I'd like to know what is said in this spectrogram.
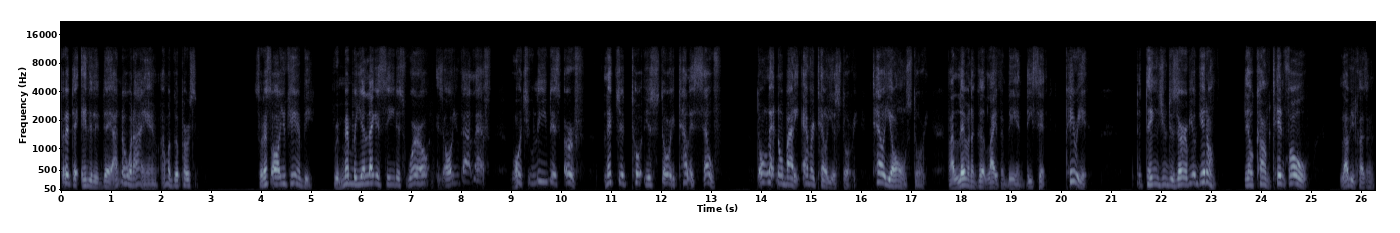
But at the end of the day, I know what I am. I'm a good person. So that's all you can be. Remember your legacy. This world is all you got left. Once you leave this earth, let your to- your story tell itself. Don't let nobody ever tell your story. Tell your own story by living a good life and being decent, period. The things you deserve, you'll get them. They'll come tenfold. Love you, cousin.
